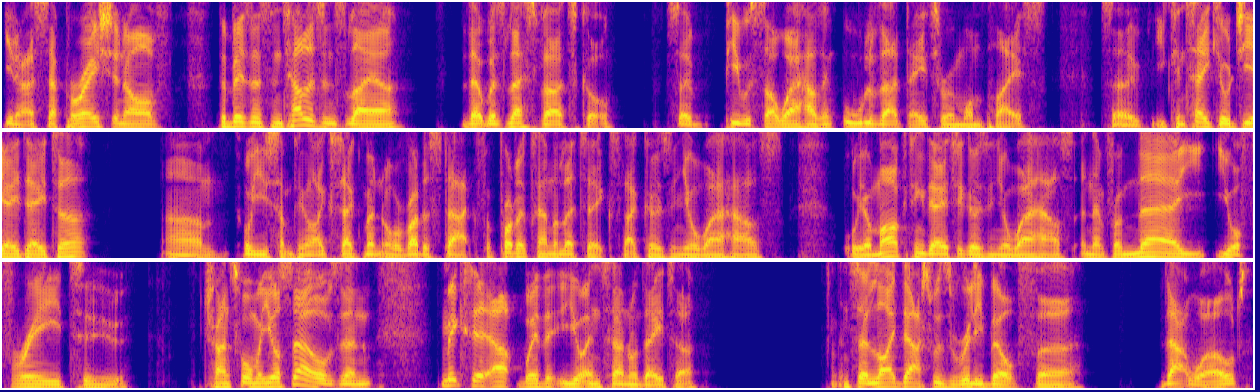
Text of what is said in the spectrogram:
you know, a separation of the business intelligence layer that was less vertical. So people start warehousing all of that data in one place. So you can take your GA data um, or use something like Segment or RudderStack for product analytics that goes in your warehouse, or your marketing data goes in your warehouse, and then from there you're free to transform it yourselves and mix it up with your internal data. And so Lightdash was really built for that world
